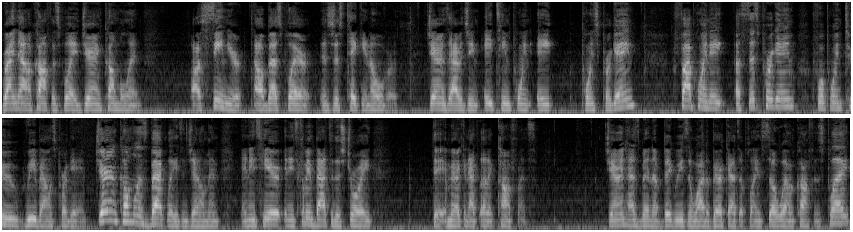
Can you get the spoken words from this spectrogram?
Right now in conference play, Jarron Cumberland, our senior, our best player, is just taking over. Jarron's averaging 18.8 points per game, 5.8 assists per game, 4.2 rebounds per game. Jarron Cumberland's back, ladies and gentlemen, and he's here and he's coming back to destroy the American Athletic Conference. Jarron has been a big reason why the Bearcats are playing so well in conference play.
